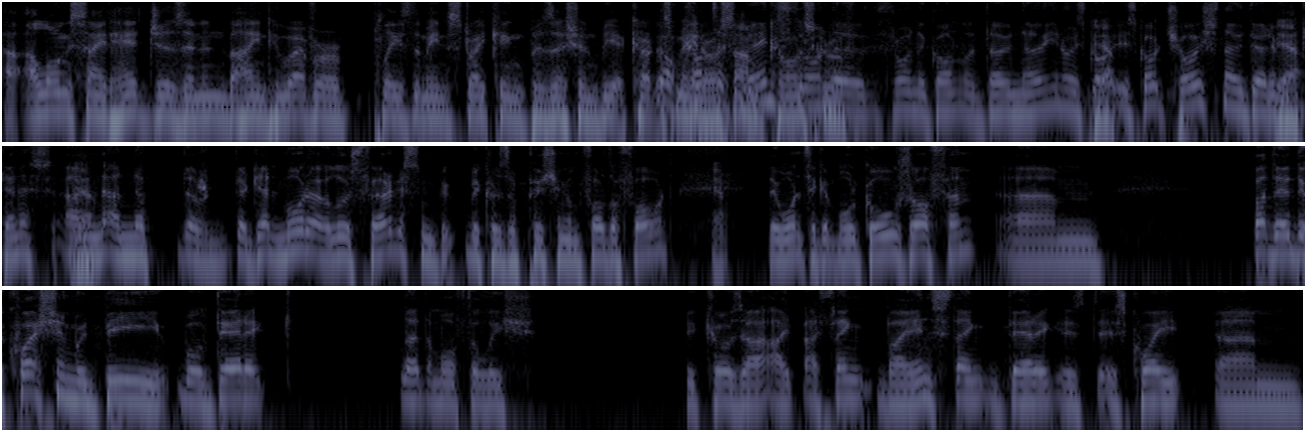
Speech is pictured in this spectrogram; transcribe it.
uh, alongside Hedges and in behind whoever plays the main striking position, be it Curtis well, Main Curtis or Sam Main's Cosgrove. Throwing the, throwing the gauntlet down now. You know, he's got yep. he's got choice now, Derek yep. McInnes, and, yep. and they're, they're, they're getting more out of Lewis Ferguson because they're pushing him further forward. Yeah. They want to get more goals off him. Um, but the the question would be, will Derek let them off the leash? Because I, I think by instinct Derek is is quite um,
